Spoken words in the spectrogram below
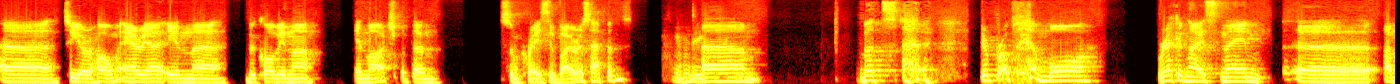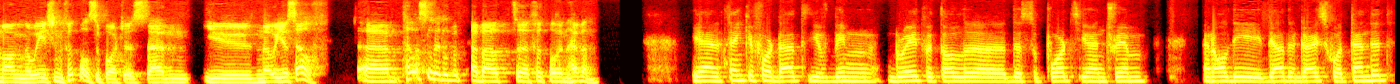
uh, to your home area in uh, Bukovina in March, but then some crazy virus happened. Mm-hmm. Um, but you're probably a more recognized name uh, among Norwegian football supporters than you know yourself. Um, tell us a little bit about uh, Football in Heaven. Yeah, and thank you for that. You've been great with all the, the support, you and Trim, and all the, the other guys who attended.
